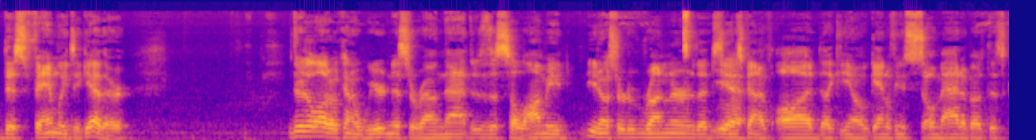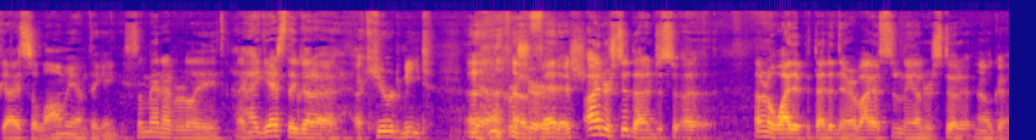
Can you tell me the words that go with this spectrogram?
this family together, there's a lot of kind of weirdness around that. There's a salami, you know, sort of runner that seems Yeah. kind of odd. Like you know, Gandolfini's so mad about this guy salami. I'm thinking, Some men have really, I guess they've got a, a cured meat yeah, for sure. fetish. I understood that. I just, uh, I don't know why they put that in there, but I certainly understood it. Okay,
